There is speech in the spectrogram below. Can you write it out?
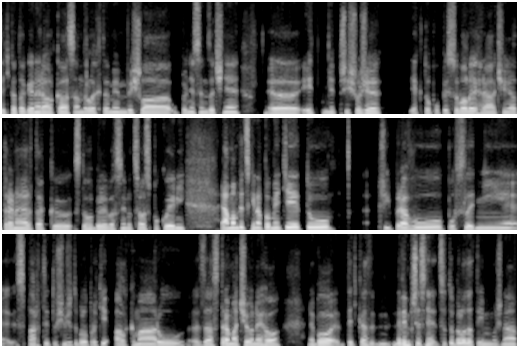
teďka ta generálka s Anderlechtem jim vyšla úplně senzačně, i mně přišlo, že jak to popisovali hráči a trenér, tak z toho byli vlastně docela spokojení. Já mám vždycky na paměti tu přípravu poslední Sparty, tuším, že to bylo proti Alkmáru za Stramačonyho, nebo teďka nevím přesně, co to bylo za tým, možná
